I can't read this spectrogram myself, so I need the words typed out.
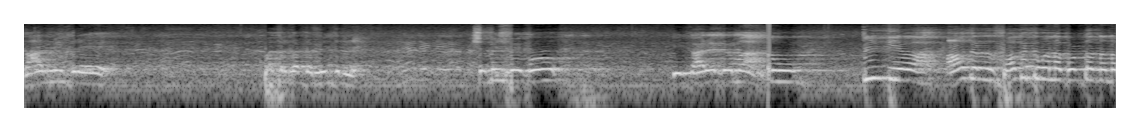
ಕಾರ್ಮಿಕರೇ ಪತ್ರಕರ್ತ ಮಿತ್ರರೇ ಕ್ಷಮಿಸಬೇಕು. ಈ ಕಾರ್ಯಕ್ರಮ ಪ್ರೀತಿಯ ಆಧಾರದ ಸ್ವಾಗತವನ್ನ ಕೊಟ್ಟ ನನ್ನ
